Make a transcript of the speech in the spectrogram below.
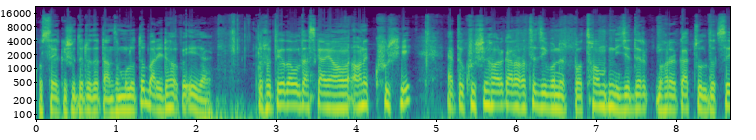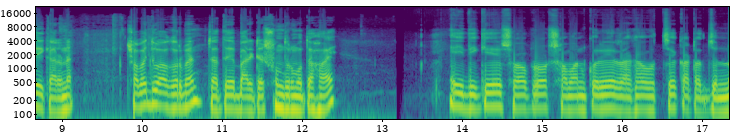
করছে আর কি সুতো টুতো টানছে, মূলত বাড়িটা হবে এই জায়গায়। তো সত্যি কথা বলতে আজকে আমি অনেক খুশি। এত খুশি হওয়ার কারণ হচ্ছে জীবনের প্রথম নিজেদের ঘরের কাজ চলতেছে এই কারণে। সবাই দোয়া করবেন, যাতে বাড়িটা সুন্দর মতো হয়। এইদিকে সব রড সমান করে রাখা হচ্ছে কাটার জন্য।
